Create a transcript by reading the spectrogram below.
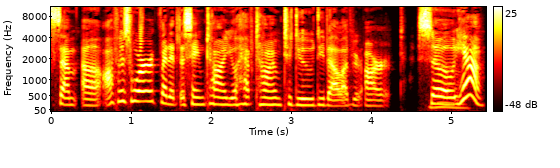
some uh, office work, but at the same time, you'll have time to do develop your art. So yeah,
